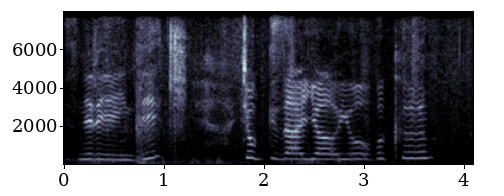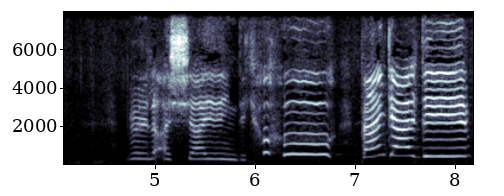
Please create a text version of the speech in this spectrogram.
Biz nereye indik? Çok güzel yağıyor bakın. Böyle aşağıya indik. Huhu, ben geldim.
